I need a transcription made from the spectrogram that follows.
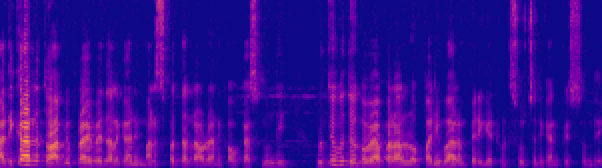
అధికారులతో అభిప్రాయ భేదాలు కానీ మనస్పర్ధలు రావడానికి అవకాశం ఉంది. వృత్తి ఉద్యోగ వ్యాపారాల్లో పనిభారం పెరిగేటువంటి సూచన కనిపిస్తుంది.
